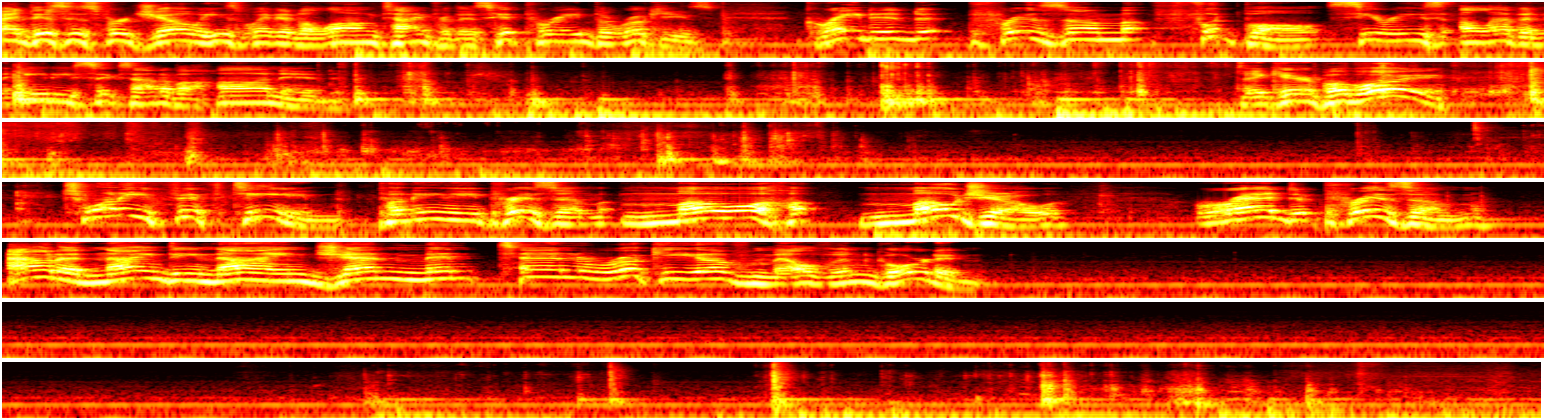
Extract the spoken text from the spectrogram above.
right, this is for Joe. He's waited a long time for this. Hit Parade, the rookies. Graded Prizm Football Series 11, 86 out of a hundred. Take care, po boy. Twenty fifteen Panini Prizm Mo Mojo Red Prizm out at 99 Gem Mint 10 rookie of Melvin Gordon.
